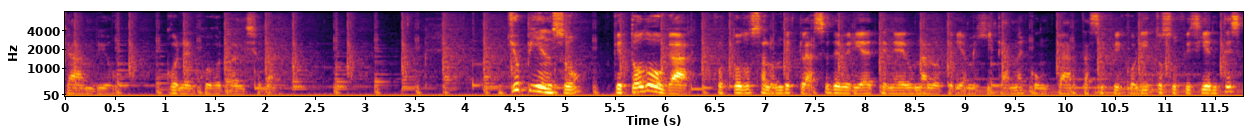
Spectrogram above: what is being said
cambio con el juego tradicional. Yo pienso que todo hogar o todo salón de clase debería de tener una lotería mexicana con cartas y frijolitos suficientes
